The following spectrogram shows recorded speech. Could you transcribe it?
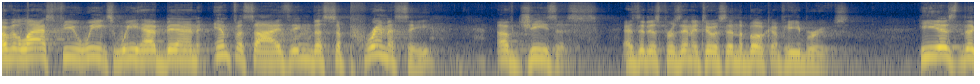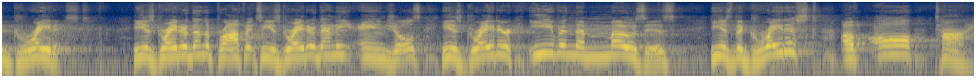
Over the last few weeks, we have been emphasizing the supremacy of Jesus as it is presented to us in the book of Hebrews. He is the greatest. He is greater than the prophets. He is greater than the angels. He is greater even than Moses. He is the greatest of all times.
